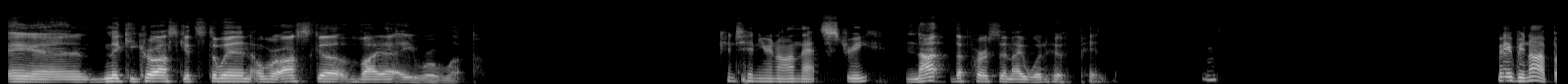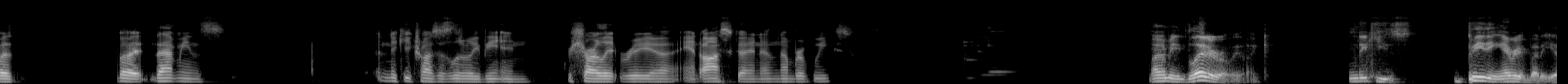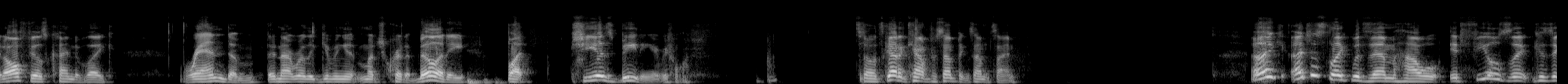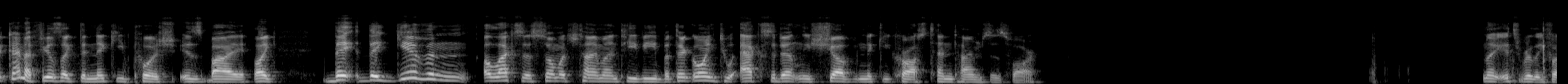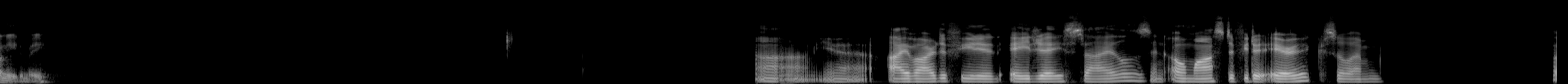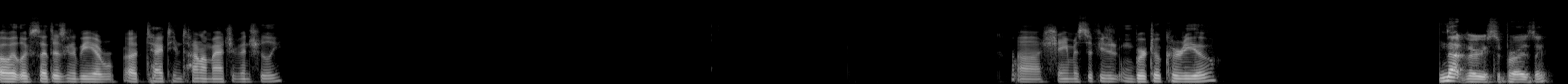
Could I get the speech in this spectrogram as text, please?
And Nikki Cross gets the win over Asuka via a roll up. Continuing on that streak. Not the person I would have pinned. Maybe not, but but that means Nikki Cross has literally beaten Charlotte, Rhea, and Asuka in a number of weeks. I mean, literally, like Nikki's beating everybody. It all feels kind of like random. They're not really giving it much credibility, but she is beating everyone. So it's got to count for something sometime. I like. I just like with them how it feels like because it kind of feels like the Nikki push is by like they they given Alexa so much time on TV, but they're going to accidentally shove Nikki Cross ten times as far. Like it's really funny to me. Um, yeah, Ivar defeated AJ Styles and Omos defeated Erik. So I'm. Oh, it looks like there's going to be a, a tag team title match eventually. Uh, Sheamus defeated Humberto Carrillo. Not very surprising.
